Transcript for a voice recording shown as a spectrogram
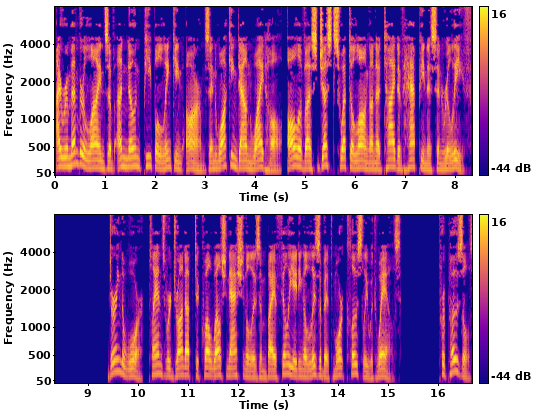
I remember lines of unknown people linking arms and walking down Whitehall, all of us just swept along on a tide of happiness and relief." During the war, plans were drawn up to quell Welsh nationalism by affiliating Elizabeth more closely with Wales. Proposals,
